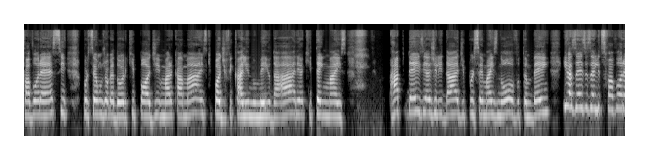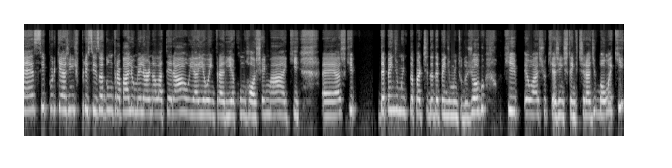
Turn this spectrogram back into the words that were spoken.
favorece por ser um jogador que pode marcar mais, que pode ficar ali no meio da área, que tem mais rapidez e agilidade por ser mais novo também. E às vezes ele desfavorece porque a gente precisa de um trabalho melhor na lateral, e aí eu entraria com Rocha e Mike. É, acho que depende muito da partida, depende muito do jogo. O que eu acho que a gente tem que tirar de bom é que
